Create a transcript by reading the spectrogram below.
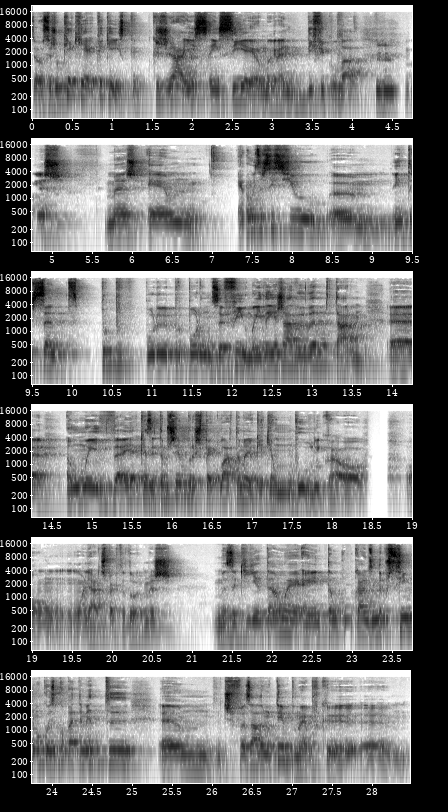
Ou seja, o que é que é, o que é, que é isso? Que, que já isso em si é uma grande dificuldade. Uhum. Mas, mas é é um exercício um, interessante por, por, por, propor um desafio, uma ideia já de adaptar-me uh, a uma ideia. Quer dizer, estamos sempre a especular também o que é que é um público ou, ou um olhar de espectador, mas. Mas aqui então é, é então colocar-nos ainda por cima numa coisa completamente um, desfasada no tempo, não é? Porque um, uh,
